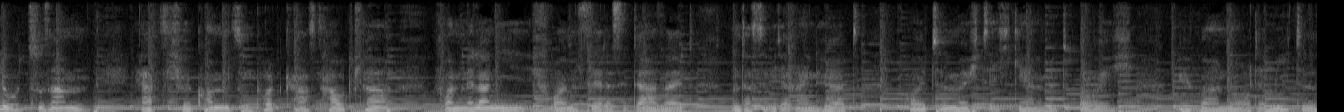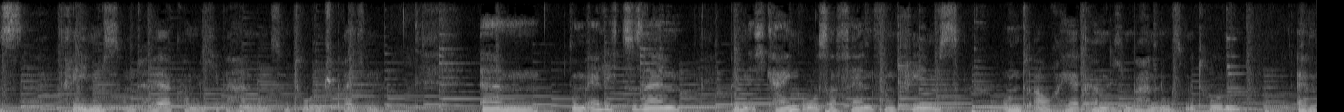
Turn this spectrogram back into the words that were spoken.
Hallo zusammen, herzlich willkommen zum Podcast Hautklar von Melanie. Ich freue mich sehr, dass ihr da seid und dass ihr wieder reinhört. Heute möchte ich gerne mit euch über Neurodermitis, Cremes und herkömmliche Behandlungsmethoden sprechen. Ähm, um ehrlich zu sein, bin ich kein großer Fan von Cremes und auch herkömmlichen Behandlungsmethoden. Ähm,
